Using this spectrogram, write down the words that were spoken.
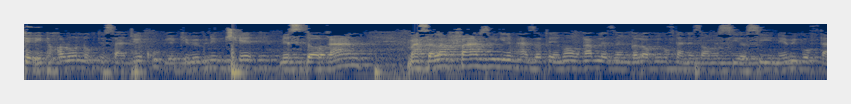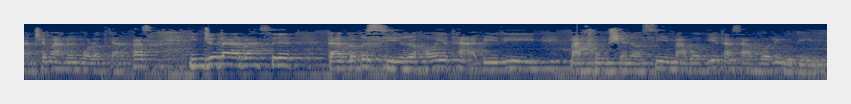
که اینها رو نکته سنجی خوبیه که ببینیم چه مصداقا. مثلا فرض بگیریم حضرت امام قبل از انقلاب می‌گفتن نظام سیاسی نمی‌گفتن چه معنی مراد کردن؟ پس اینجا در بحث در واقع سیغه های تعبیری مفهوم شناسی مبادی تصوری بودیم.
